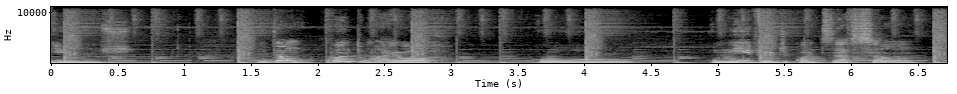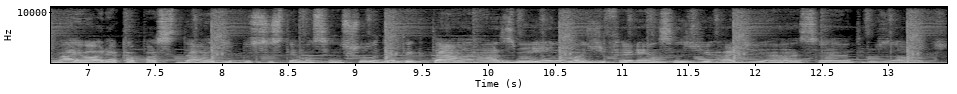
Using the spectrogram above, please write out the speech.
e uns. Então, quanto maior o, o nível de quantização, maior é a capacidade do sistema sensor detectar as mínimas diferenças de radiância entre os áudios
